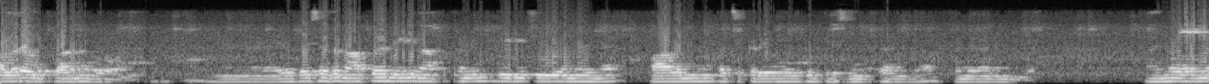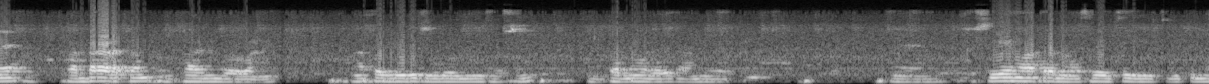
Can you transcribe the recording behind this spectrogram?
വളരെ ഉൽപ്പാദനം കുറവാണ്. ഏകദേശം ഒരു നാൽപ്പത് ഡിഗ്രി നാൽപ്പത്തിരണ്ട് ഡിഗ്രി ചൂട് വന്നു കഴിഞ്ഞാൽ പാവലിനും പച്ചക്കറികൾക്കും പിടിച്ചു നിൽക്കാനുള്ള സംവിധാനമില്ല. അതിന് പുറമെ റബ്ബർ അടക്കം ഉൽപ്പാദനം കുറവാണ്. നാൽപ്പത് ഡിഗ്രി ചൂട് വന്നതിന് ശേഷം ഉൽപ്പാദനം വളരെ ഏഹ് കൃഷിയെ മാത്രം ആശ്രയിച്ച് ജീവിച്ചിരിക്കുന്ന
